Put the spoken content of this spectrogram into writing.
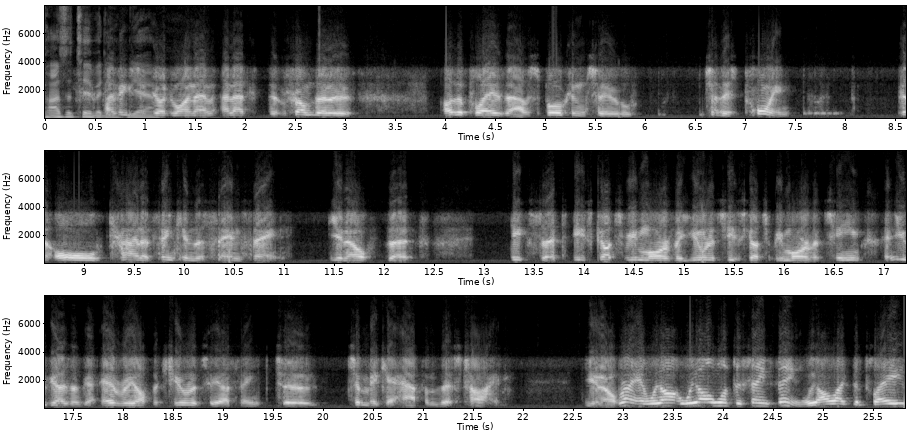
Positivity. I think it's yeah. a good one, and, and that's from the other players that I've spoken to to this point. They're all kind of thinking the same thing. You know that it's a, it's got to be more of a unity. It's got to be more of a team, and you guys have got every opportunity, I think, to to make it happen this time. You know, Right, and we all we all want the same thing. We all like to play.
